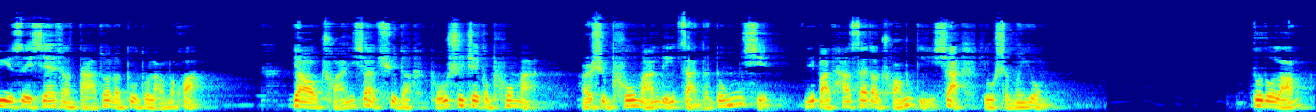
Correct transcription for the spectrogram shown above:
玉碎先生打断了杜杜狼的话：“要传下去的不是这个铺满，而是铺满里攒的东西。你把它塞到床底下有什么用？”杜杜狼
